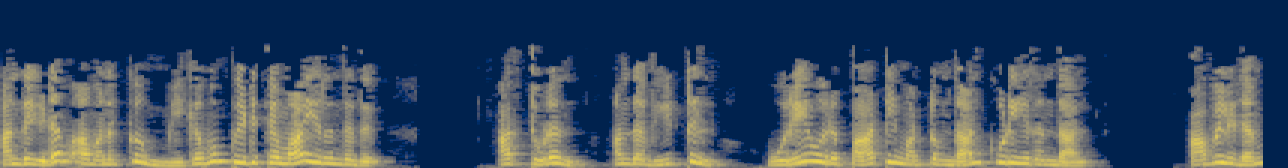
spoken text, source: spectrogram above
அந்த இடம் அவனுக்கு மிகவும் பிடித்தமாயிருந்தது. அத்துடன் அந்த வீட்டில் ஒரே ஒரு பாட்டி மட்டும்தான் குடியிருந்தாள். அவளிடம்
